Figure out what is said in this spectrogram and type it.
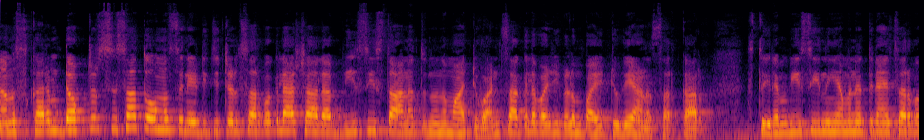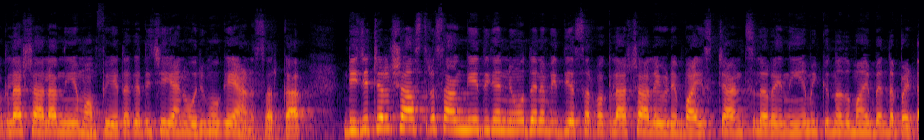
നമസ്കാരം. ഡോക്ടർ സിസ തോമസിനെ ഡിജിറ്റൽ സർവകലാശാല വി സി സ്ഥാനത്തു നിന്ന് മാറ്റുവാൻ സകല വഴികളും പയറ്റുകയാണ് സർക്കാർ. സ്ഥിരം വി സി നിയമനത്തിനായി സർവകലാശാല നിയമം ഭേദഗതി ചെയ്യാൻ ഒരുങ്ങുകയാണ് സർക്കാർ. ഡിജിറ്റൽ ശാസ്ത്ര സാങ്കേതിക നൂതന വിദ്യ സർവകലാശാലയുടെ വൈസ് ചാൻസലറെ നിയമിക്കുന്നതുമായി ബന്ധപ്പെട്ട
